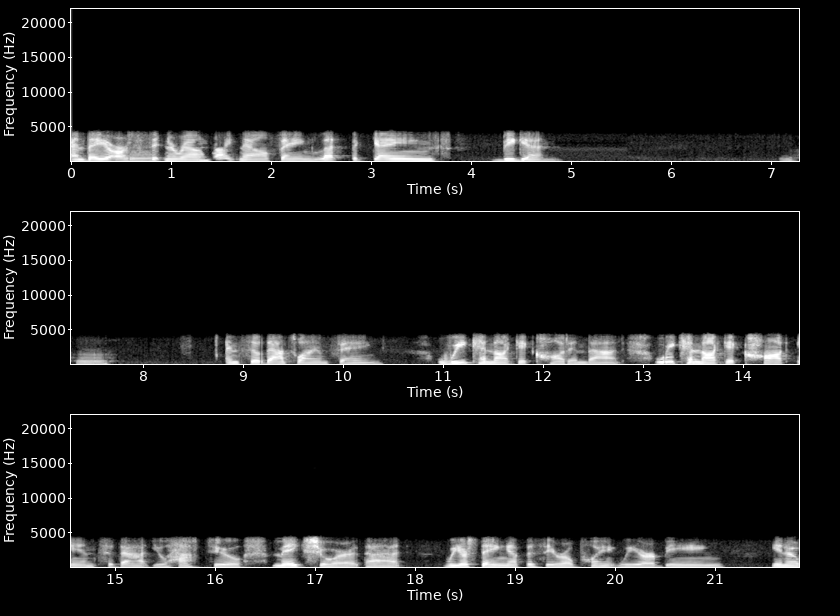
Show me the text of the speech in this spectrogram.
And they are mm. sitting around right now saying, let the games begin. Mm-hmm. And so that's why I'm saying we cannot get caught in that. We cannot get caught into that. You have to make sure that we are staying at the zero point. We are being, you know,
